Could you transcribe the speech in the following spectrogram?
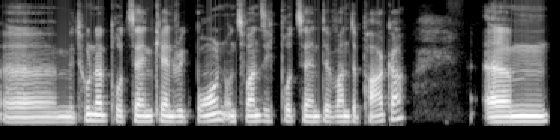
äh, mit 100% Kendrick Bourne und 20% Devante Parker. Ähm,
